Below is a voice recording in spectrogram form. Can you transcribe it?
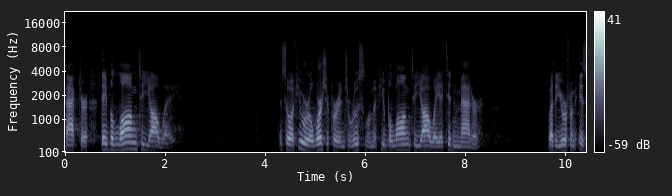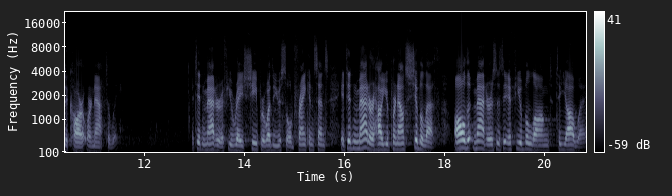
factor. They belong to Yahweh. And so, if you were a worshiper in Jerusalem, if you belonged to Yahweh, it didn't matter whether you were from Issachar or Naphtali. It didn't matter if you raised sheep or whether you sold frankincense. It didn't matter how you pronounced shibboleth. All that matters is if you belonged to Yahweh.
